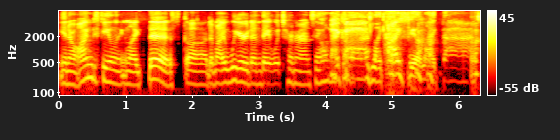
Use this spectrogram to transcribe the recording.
you know, I'm feeling like this, God, am I weird? And they would turn around and say, Oh my God, like I feel like that.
